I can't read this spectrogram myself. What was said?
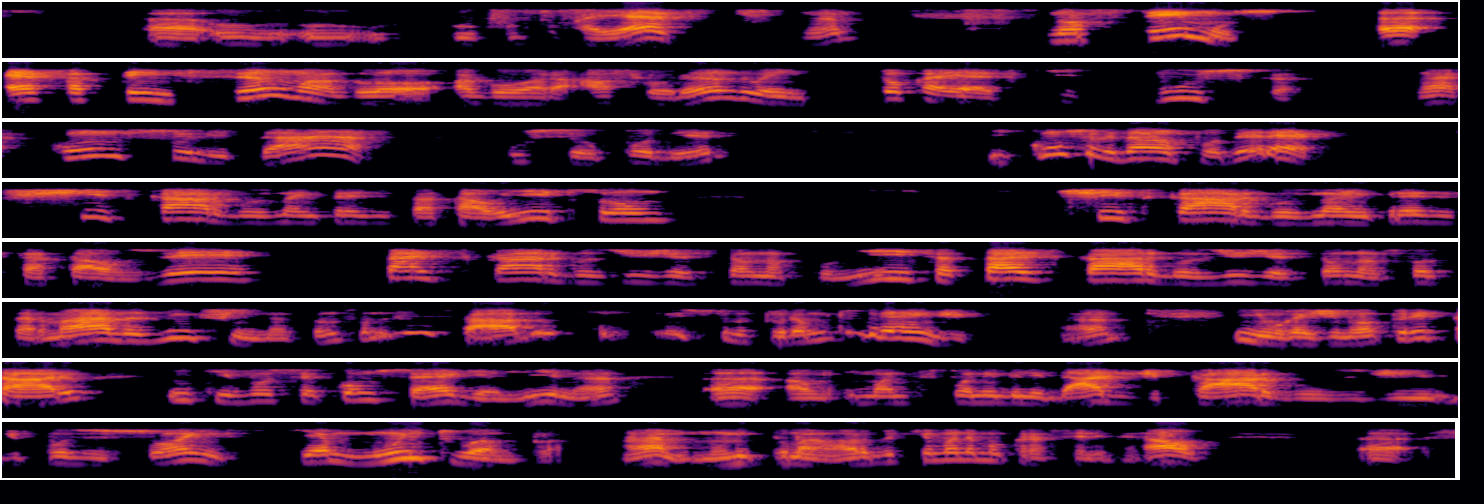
uh, o, o, o Tokayev. Né? Nós temos uh, essa tensão agora aflorando em Tokayev, que busca né, consolidar o seu poder. E consolidar o poder é X cargos na empresa estatal Y, X cargos na empresa estatal Z, tais cargos de gestão na polícia, tais cargos de gestão nas Forças Armadas, enfim, nós estamos falando de um Estado com uma estrutura muito grande, né? Em um regime autoritário em que você consegue ali né, uma disponibilidade de cargos, de, de posições que é muito ampla, né? muito maior do que uma democracia liberal,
